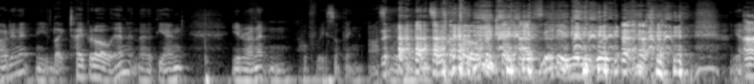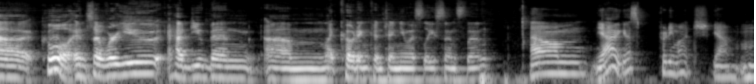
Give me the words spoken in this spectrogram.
out in it, and you'd like type it all in, and then at the end, you'd run it, and hopefully something awesome would happen. So, oh, okay. I see. It wouldn't work. yeah. Uh, cool. And so, were you? Had you been um, like coding continuously since then? um, yeah, I guess pretty much. Yeah. hmm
